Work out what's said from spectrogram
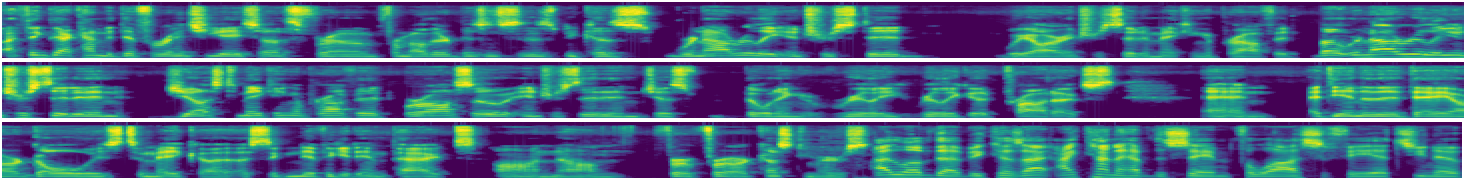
I think that kind of differentiates us from from other businesses because we're not really interested. We are interested in making a profit, but we're not really interested in just making a profit. We're also interested in just building really, really good products. And at the end of the day, our goal is to make a, a significant impact on um, for for our customers. I love that because I, I kind of have the same philosophy. It's you know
